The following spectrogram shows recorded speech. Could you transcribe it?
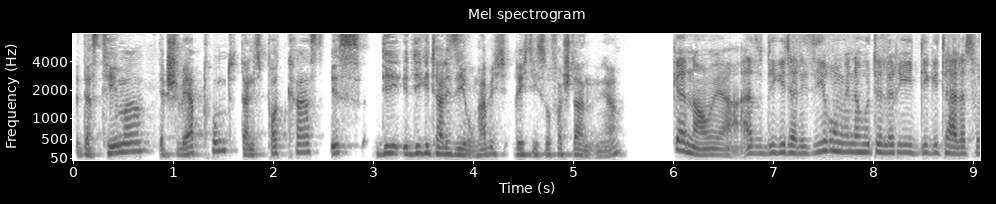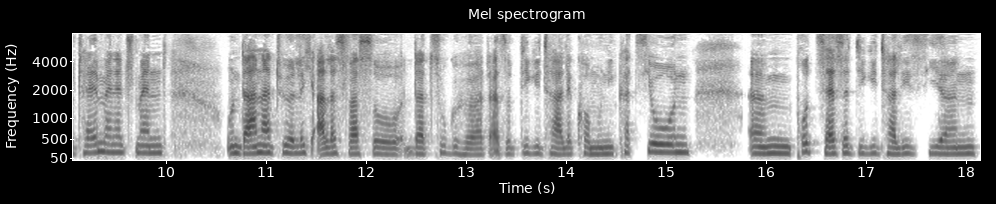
das Thema, der Schwerpunkt deines Podcasts ist die Digitalisierung. Habe ich richtig so verstanden, ja? Genau, ja. Also Digitalisierung in der Hotellerie, digitales Hotelmanagement und dann natürlich alles, was so dazugehört, also digitale Kommunikation, ähm, Prozesse digitalisieren,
